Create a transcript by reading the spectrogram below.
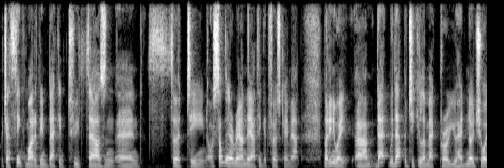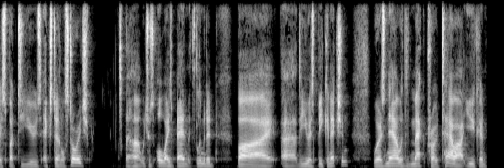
which I think might have been back in 2013 or something around there. I think it first came out. But anyway, um, that with that particular Mac Pro, you had no choice but to use external storage. Uh, which was always bandwidth limited by uh, the USB connection. Whereas now with the Mac Pro Tower, you can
